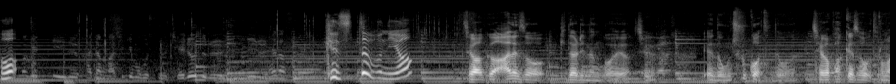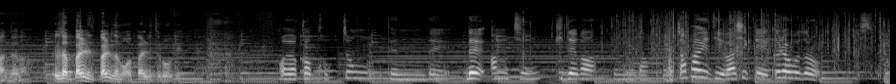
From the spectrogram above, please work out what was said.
어? 짜파게티를 가장 맛있게 먹을 수 있는 재료들을 준비를 해놨어요. 게스트분이요? 제가 그 안에서 기다리는 거예요 지금? 맞죠? 얘 너무 추울 것 같은데 오늘 제가 밖에서 들어오면 안 되나? 일단 빨리 빨리 넘어가 빨리 들어오게 어 약간 걱정되는데 네 아무튼 기대가 됩니다. 짜파게티 맛있게 끓여보도록 하겠습니다.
